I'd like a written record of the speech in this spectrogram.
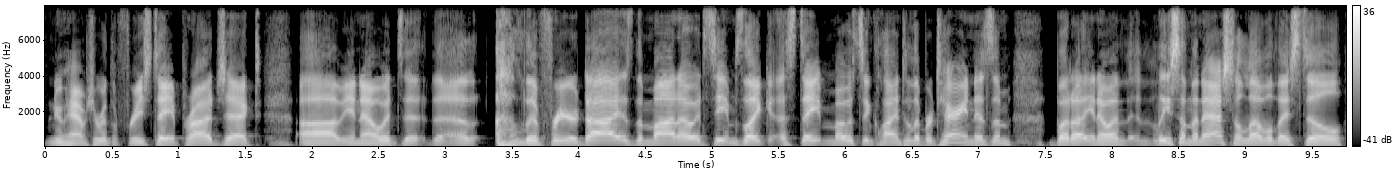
New Hampshire with the Free State Project. Uh, you know, it's uh, the "Live Free or Die" is the motto. It seems like a state most inclined to libertarianism, but uh, you know, at least on the national level, they still,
